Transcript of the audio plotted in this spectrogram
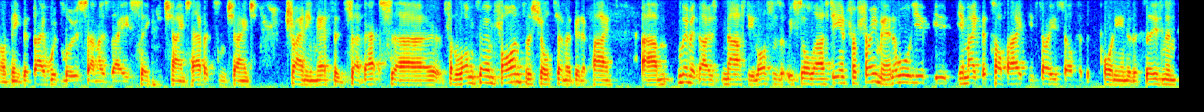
I think, that they would lose some as they seek to change habits and change training methods. So that's, uh, for the long term, fine. For the short term, a bit of pain. Um, limit those nasty losses that we saw last year. And for Fremantle, well, you, you, you make the top eight, you throw yourself at the pointy end of the season, and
